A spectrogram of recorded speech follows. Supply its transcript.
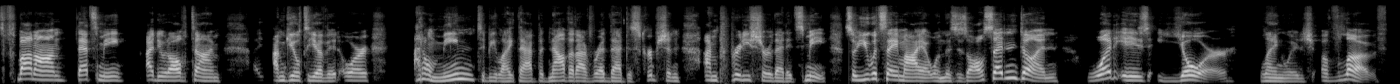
spot on, that's me. I do it all the time. I'm guilty of it. Or I don't mean to be like that, but now that I've read that description, I'm pretty sure that it's me. So you would say, Maya, when this is all said and done, what is your language of love?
